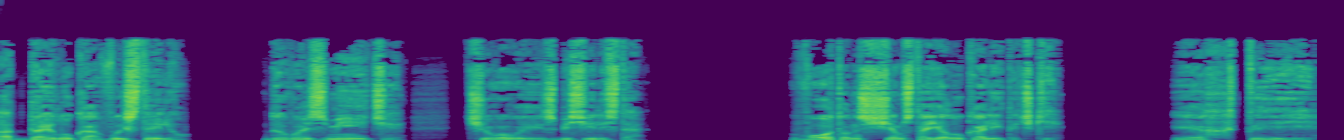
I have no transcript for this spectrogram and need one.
Отдай, Лука, выстрелю. Да возьмите. Чего вы взбесились-то? Вот он с чем стоял у калиточки. Эх ты!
